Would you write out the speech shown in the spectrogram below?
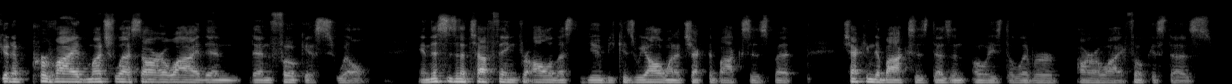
going to provide much less roi than than focus will. And this is a tough thing for all of us to do because we all want to check the boxes but checking the boxes doesn't always deliver ROI. Focus does.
